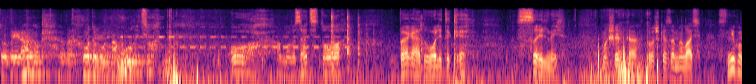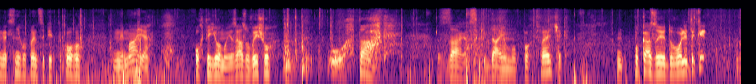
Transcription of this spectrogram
Добрий ранок. Виходимо на вулицю. О, а морозець то бере доволі таки сильний. Машинка трошки замилась снігом, як снігу, в принципі, такого немає. Ух ти йому, я зразу вийшов. О, так. Зараз кидаємо портфельчик. Показує доволі таки.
